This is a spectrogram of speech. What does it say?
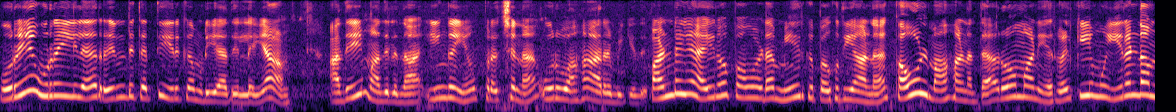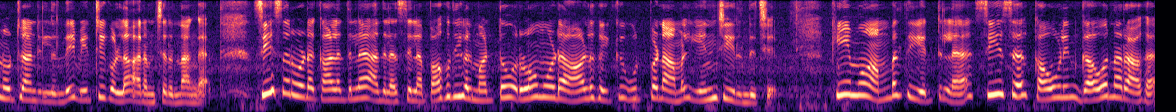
ஒரே உரையில் ரெண்டு கத்தி இருக்க முடியாது இல்லையா? அதே மாதிரி தான் இங்கேயும் பிரச்சனை உருவாக ஆரம்பிக்குது. பண்டைய ஐரோப்பாவோட மேற்கு பகுதியான கவுல் மாகாணத்தை ரோமானியர்கள் கிமு இரண்டாம் நூற்றாண்டிலிருந்தே வெற்றி கொள்ள ஆரம்பிச்சிருந்தாங்க. சீசரோட காலத்தில் அதில் சில பகுதிகள் மட்டும் ரோமோட ஆளுகைக்கு உட்படாமல் எஞ்சி இருந்துச்சு கிமு ஐம்பத்தி எட்டில் சீசர் கவுலின் கவர்னராக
